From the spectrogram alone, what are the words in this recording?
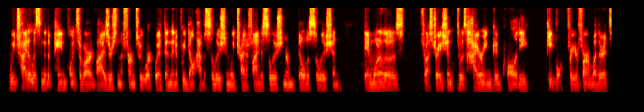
we try to listen to the pain points of our advisors and the firms we work with, and then if we don't have a solution, we try to find a solution or build a solution. And one of those frustrations was hiring good quality people for your firm, whether it's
